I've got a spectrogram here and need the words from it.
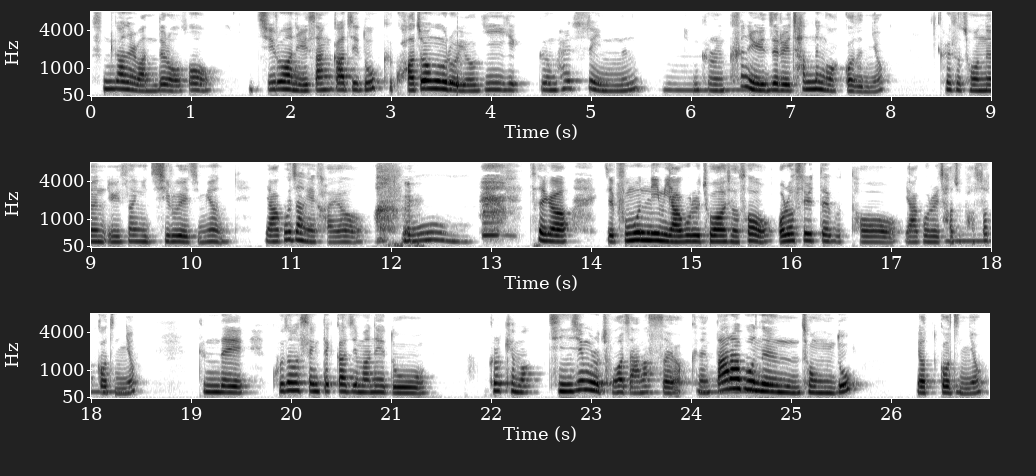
순간을 만들어서 지루한 일상까지도 그 과정으로 여기게끔 할 수 있는 좀 그런 큰 일들을 찾는 것 같거든요. 그래서 저는 일상이 지루해지면 야구장에 가요. 오. 제가 이제 부모님이 야구를 좋아하셔서 어렸을 때부터 야구를 자주 음. 봤었거든요. 근데 고등학생 때까지만 해도 그렇게 막 진심으로 좋아하지 않았어요. 그냥 음. 따라보는 정도였거든요.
